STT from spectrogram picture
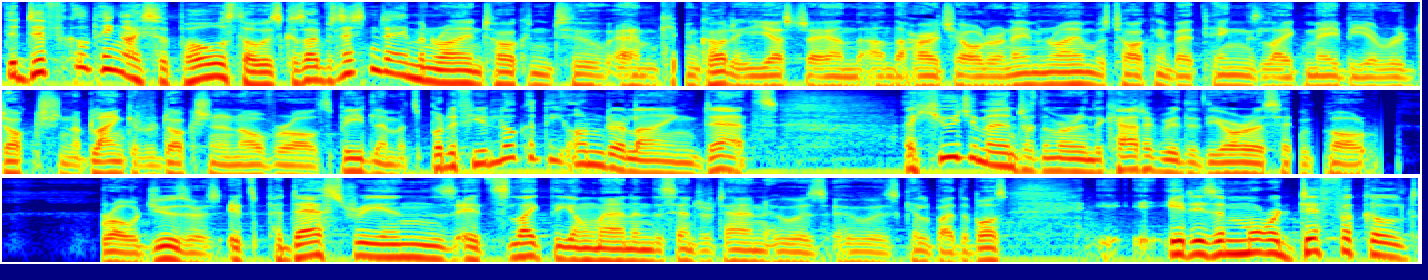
The difficult thing, I suppose, though, is because I was listening to Eamon Ryan talking to um, Kieran Cuddihy yesterday on, on the hard shoulder, and Eamon Ryan was talking about things like maybe a reduction, a blanket reduction in overall speed limits. But if you look at the underlying deaths, a huge amount of them are in the category that the RSA would call road users. It's pedestrians. It's like the young man in the centre of town who was who was killed by the bus. It is a more difficult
